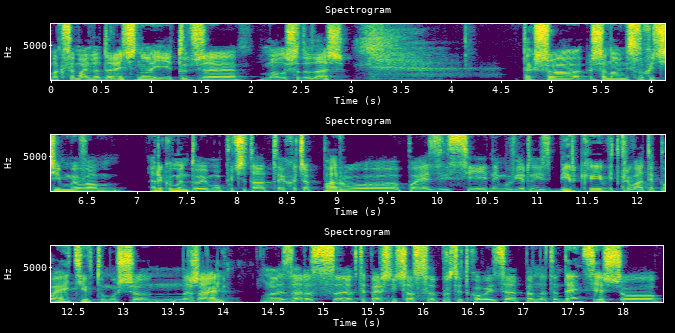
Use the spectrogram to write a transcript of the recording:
максимально доречно, і тут вже мало що додаш. Так що, шановні слухачі, ми вам Рекомендуємо почитати хоча б пару е, поезій з цієї неймовірної збірки, відкривати поетів, тому що, на жаль, е, зараз е, в теперішній час прослідковується певна тенденція, що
